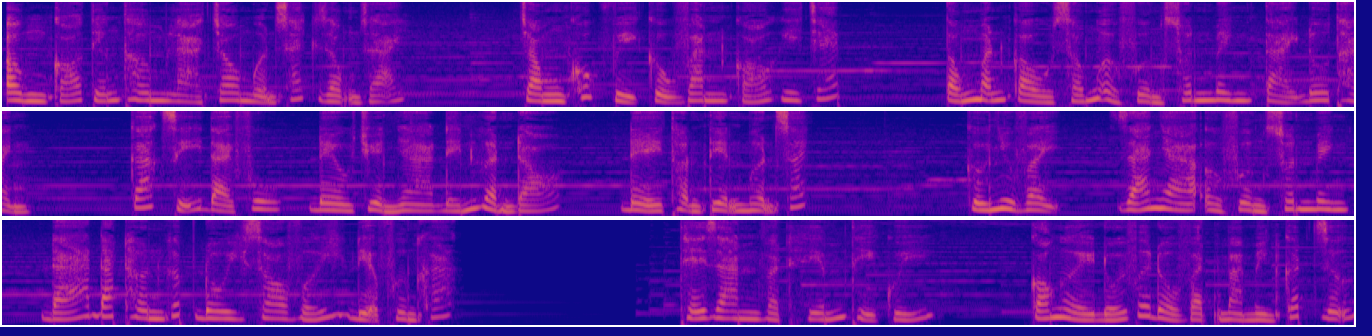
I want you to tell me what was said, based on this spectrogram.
Ông có tiếng thơm là cho mượn sách rộng rãi. Trong khúc vị cửu văn có ghi chép, Tống Mẫn Cầu sống ở phường Xuân Minh tại Đô Thành. Các sĩ đại phu đều chuyển nhà đến gần đó để thuận tiện mượn sách. Cứ như vậy, giá nhà ở phường Xuân Minh đã đắt hơn gấp đôi so với địa phương khác. Thế gian vật hiếm thì quý. Có người đối với đồ vật mà mình cất giữ,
